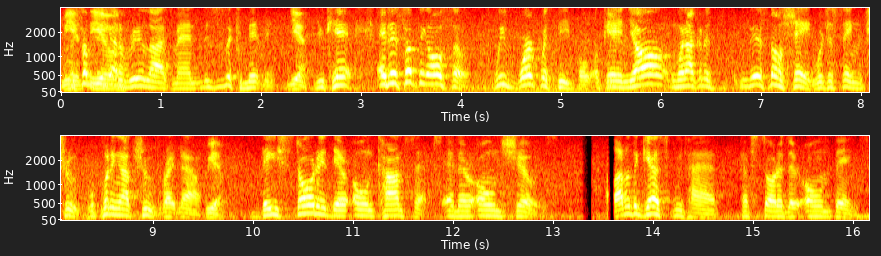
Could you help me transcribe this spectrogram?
Me and something you got to realize, man. This is a commitment. Yeah. You can't. And there's something also. We've worked with people, okay, and y'all. We're not gonna. There's no shade. We're just saying the truth. We're putting out truth right now. Yeah. They started their own concepts and their own shows. A lot of the guests we've had have started their own things.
